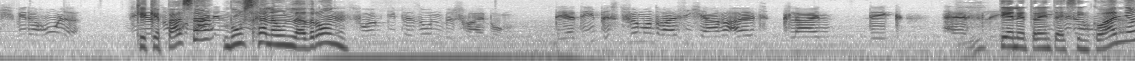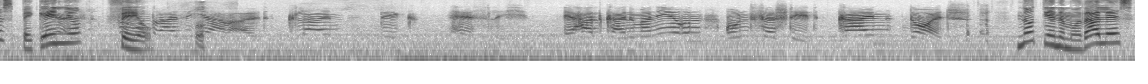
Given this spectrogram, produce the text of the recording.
Ich wiederhole. Wir ¿Qué, pasa? Buscan a un ladrón. Es folgt die Personenbeschreibung. Der Dieb ist 35 Jahre alt, klein, dick, hässlich. Tiene 35 años, pequeño, feo. 35 Jahre alt, klein, dick, hässlich. Hat keine Manieren und versteht kein Deutsch. No tiene modales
